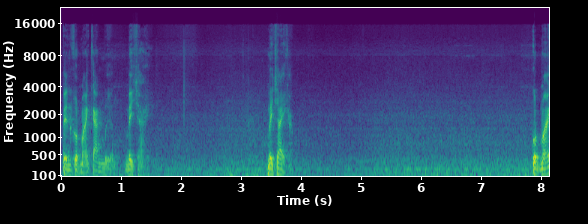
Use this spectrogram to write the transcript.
เป็นกฎหมายการเมืองไม่ใช่ ไม่ใช่ครับ กฎหมาย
